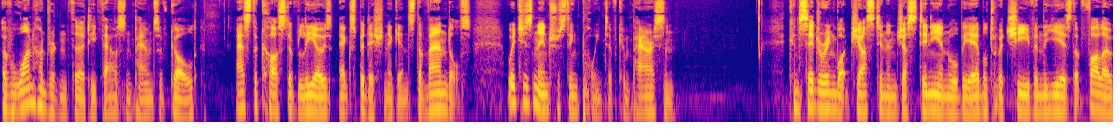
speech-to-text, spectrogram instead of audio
of 130,000 pounds of gold as the cost of Leo's expedition against the Vandals, which is an interesting point of comparison. Considering what Justin and Justinian will be able to achieve in the years that follow,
